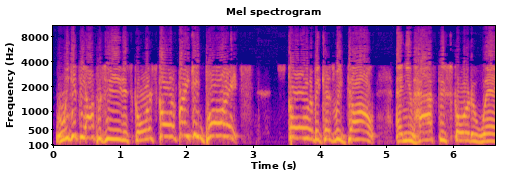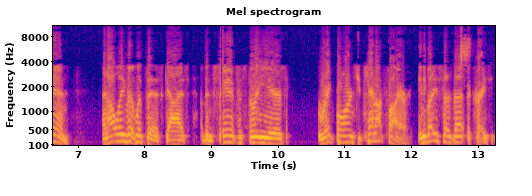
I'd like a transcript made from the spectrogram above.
when we get the opportunity to score, score freaking points! Score because we don't. And you have to score to win. And I'll leave it with this, guys. I've been saying it for three years. Rick Barnes, you cannot fire. Anybody says that, they're crazy.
